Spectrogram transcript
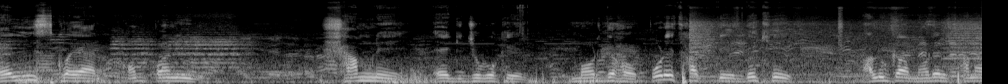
এলি স্কোয়ার কোম্পানির সামনে এক যুবকের মরদেহ পড়ে থাকতে দেখে ভালুকা মডেল থানা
